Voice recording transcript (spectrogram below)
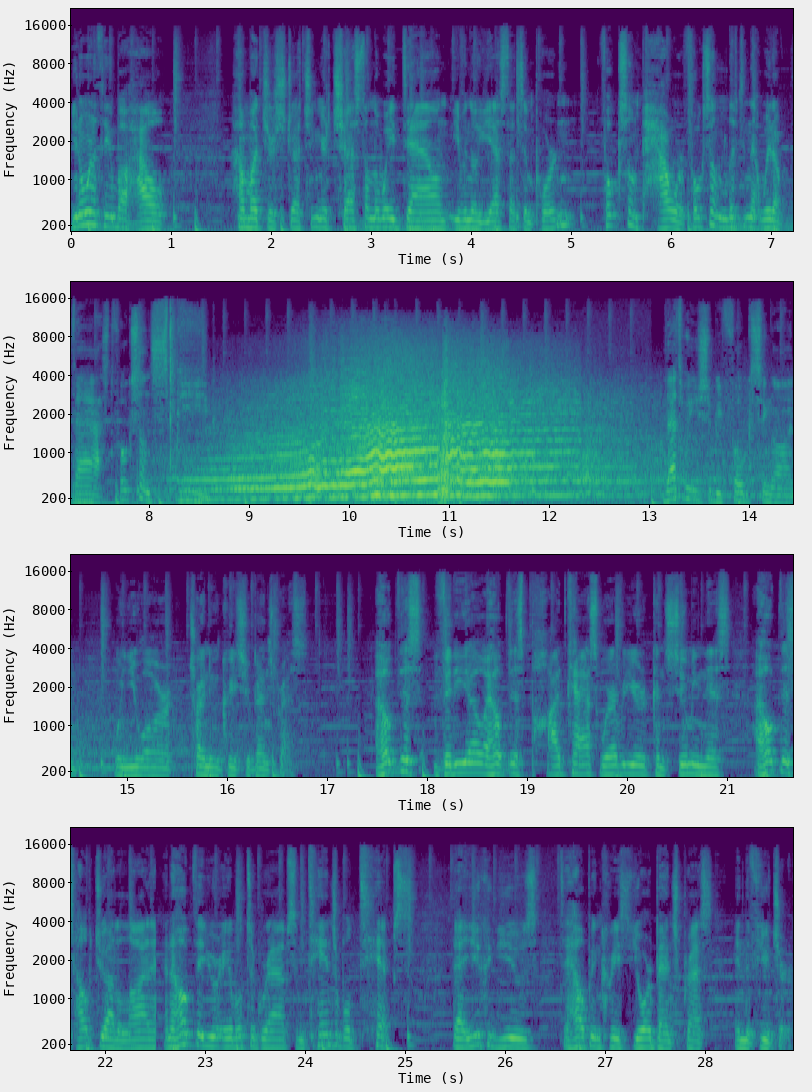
You don't want to think about how how much you're stretching your chest on the way down, even though yes, that's important. Focus on power. Focus on lifting that weight up fast. Focus on speed. That's what you should be focusing on when you are trying to increase your bench press. I hope this video, I hope this podcast, wherever you're consuming this, I hope this helped you out a lot. And I hope that you were able to grab some tangible tips that you could use to help increase your bench press in the future.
